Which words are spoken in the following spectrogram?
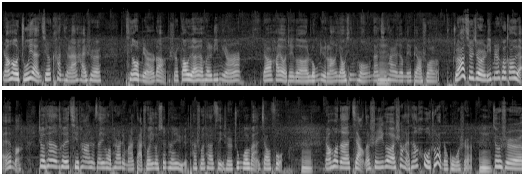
然后主演其实看起来还是挺有名的，是高圆圆和黎明，然后还有这个龙女郎姚星彤，但其他人就没必要说了。主要其实就是黎明和高圆圆嘛。这部片子特别奇葩的是，在预告片里面打出了一个宣传语，他说他自己是中国版教父。嗯。然后呢，讲的是一个上海滩后传的故事。嗯。就是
